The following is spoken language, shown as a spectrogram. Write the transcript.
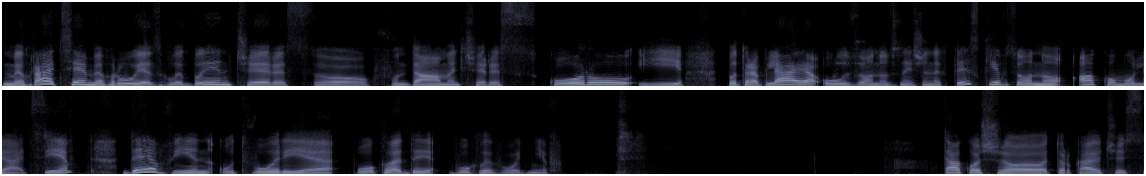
Міграція мігрує з глибин через фундамент, через кору і потрапляє у зону знижених тисків, зону акумуляції, де він утворює поклади вуглеводнів. Також, торкаючись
